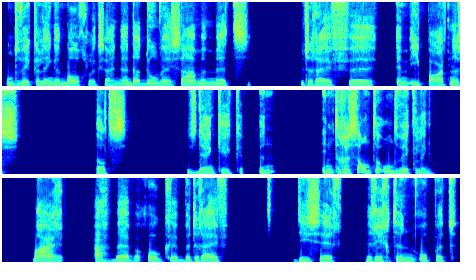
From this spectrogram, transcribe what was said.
ontwikkelingen mogelijk zijn. En dat doen wij samen met bedrijf eh, MI Partners. Dat is denk ik een interessante ontwikkeling. Maar we hebben ook eh, bedrijven die zich richten op het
